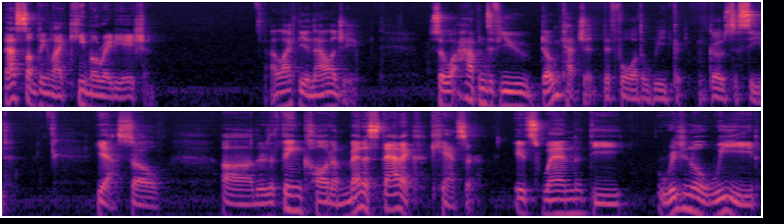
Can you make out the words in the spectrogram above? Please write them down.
That's something like chemoradiation. I like the analogy. So, what happens if you don't catch it before the weed go- goes to seed? Yeah, so uh, there's a thing called a metastatic cancer. It's when the original weed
